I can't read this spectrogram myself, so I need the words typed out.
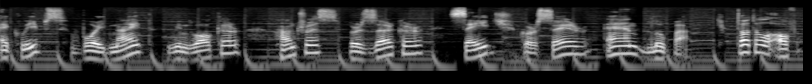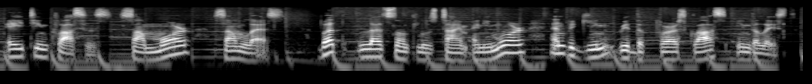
Eclipse, Void Knight, Windwalker, Huntress, Berserker, Sage, Corsair and Lupa. Total of 18 classes, some more, some less. But let's not lose time anymore and begin with the first class in the list,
